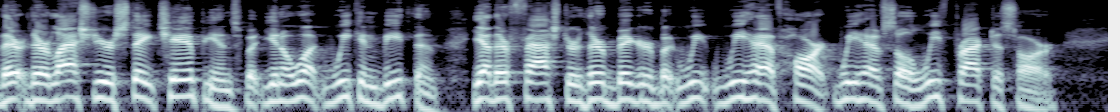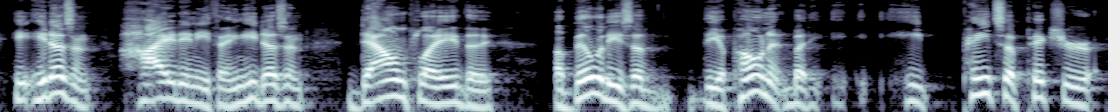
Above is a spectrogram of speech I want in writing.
They're, they're last year's state champions, but you know what? We can beat them. Yeah, they're faster, they're bigger, but we, we have heart, we have soul, we've practiced hard. He, he doesn't hide anything, he doesn't downplay the abilities of the opponent, but he, paints a picture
